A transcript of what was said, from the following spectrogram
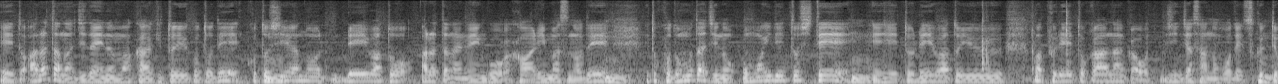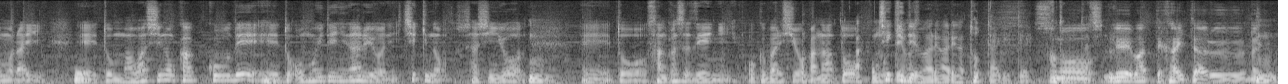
えっ、と新たな時代の幕開けということで、今年、うんあの令和と新たな年号が変わりますので、うん。えっと、子どもたちの思い出として、うん。えっと令和という、まあ、プレートかなんかを神社さんの方で作ってもらい、うん。えっと回しの格好で、えっと思い出になるようにチェキの写真を、うん。えっと参加者全員にお配りしようかなと思あっています。チェキで我々が取ってあげてその令和って書いてある何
